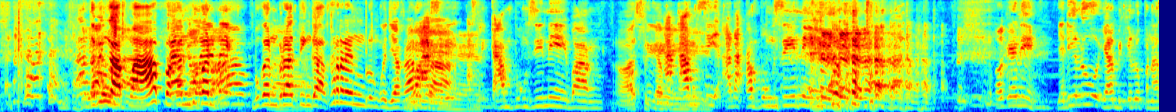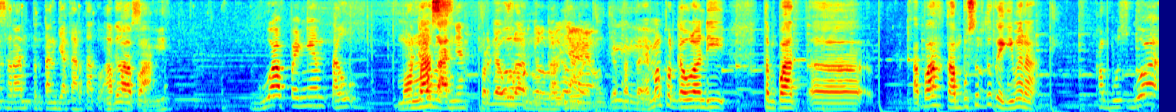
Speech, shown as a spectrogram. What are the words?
Tapi nggak apa-apa kan bukan bukan berarti nggak keren belum ke Jakarta. asli, asli kampung sini, Bang. Oh, asli Oke. kampung. Akam sih, anak kampung sini. oke nih jadi lu yang bikin lu penasaran tentang Jakarta tuh Itu apa, apa? sih gua pengen tahu Monas Pergaulannya. pergaulan, Oh, pergaulannya, pergaulan di oke. Jakarta. Emang pergaulan di tempat eh, apa kampus lu tuh kayak gimana? kampus gua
